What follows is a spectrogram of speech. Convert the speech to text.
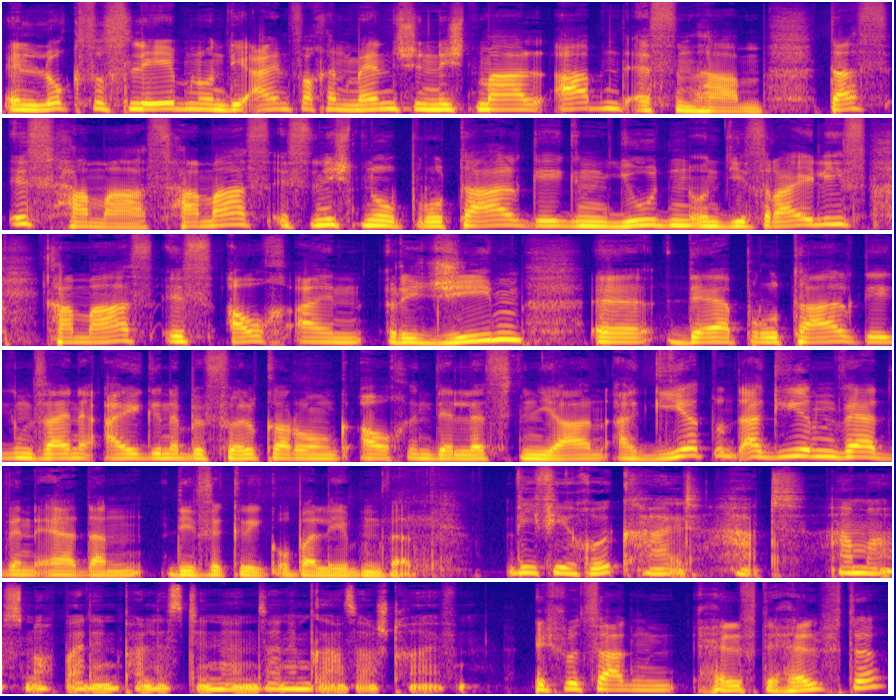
in Luxus leben und die einfachen Menschen nicht mal Abendessen haben. Das ist Hamas. Hamas ist nicht nur brutal gegen Juden und Israelis, Hamas ist auch ein Regime, äh, der brutal gegen seine eigene Bevölkerung auch in den letzten Jahren agiert und agieren wird, wenn er dann diesen Krieg überleben wird. Wie viel Rückhalt hat Hamas noch bei den Palästinensern im Gazastreifen? Ich würde sagen Hälfte, Hälfte.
